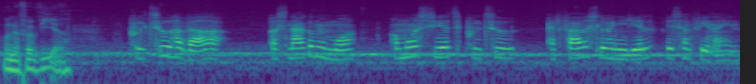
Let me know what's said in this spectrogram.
Hun er forvirret. Politiet har været her og snakket med mor, og mor siger til politiet, at far vil slå hende ihjel, hvis han finder hende.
